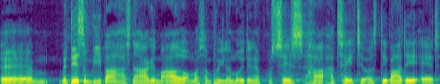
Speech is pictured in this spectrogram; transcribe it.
Øhm, men det, som vi bare har snakket meget om, og som på en eller anden måde i den her proces har, har talt til os, det er bare det, at,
